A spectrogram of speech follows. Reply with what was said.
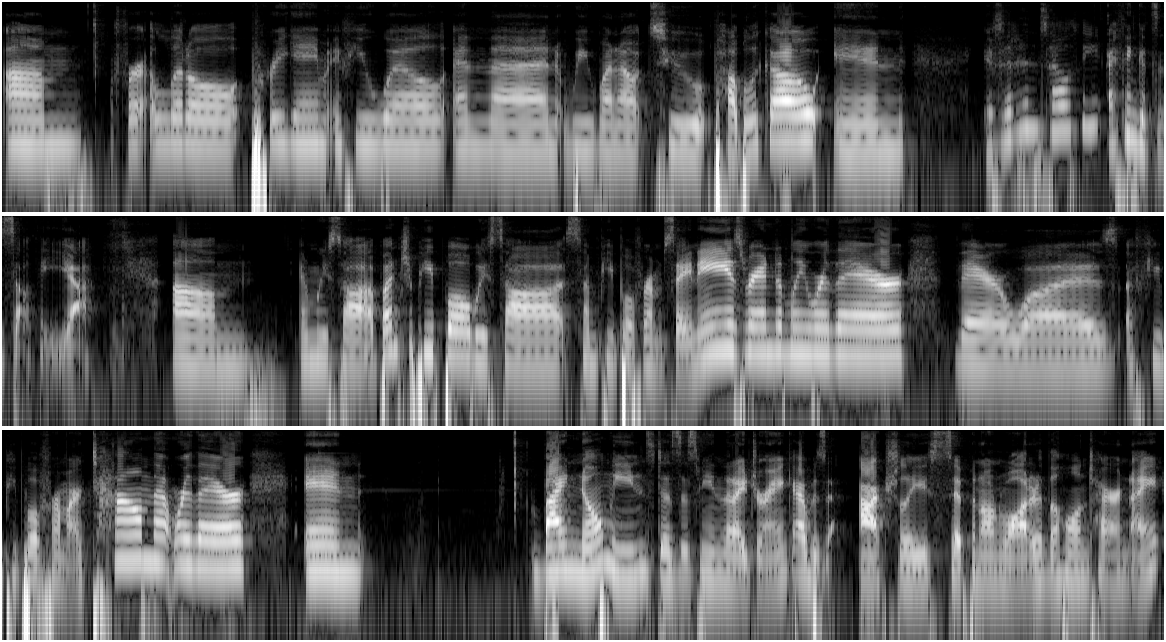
um, for a little pregame, if you will. And then we went out to Publico in, is it in Southie? I think it's in Southie, yeah. Um, and we saw a bunch of people. We saw some people from. A's randomly were there. There was a few people from our town that were there. And by no means does this mean that I drank. I was actually sipping on water the whole entire night,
